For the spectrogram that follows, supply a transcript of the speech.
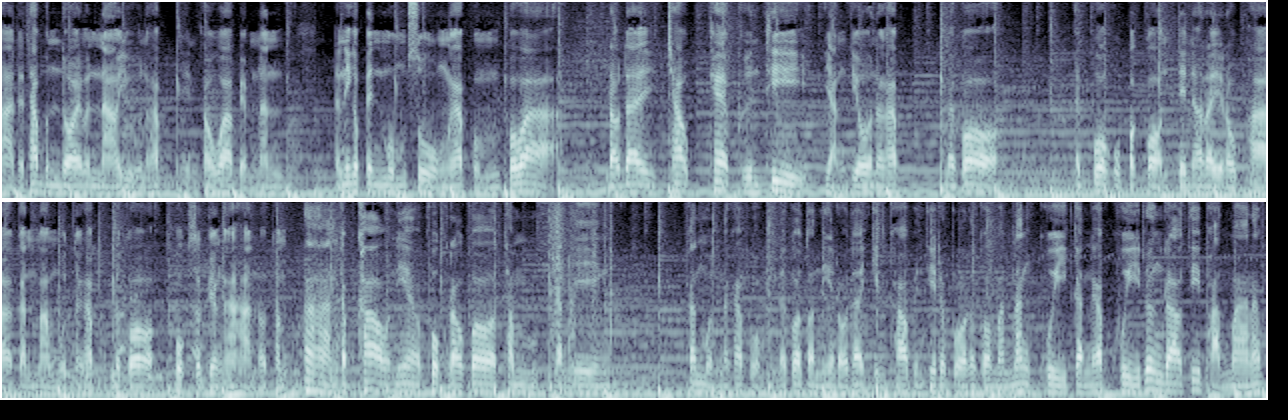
อ่าแต่ถ้าบนดอยมันหนาวอยู่นะครับ เห็นเขาว่าแบบนั้น อันนี้ก็เป็นมุมสูงนะครับผมเพราะว่าเราได้เช่าแค่พื้นที่อย่างเดียวนะครับ แล้วก็ไอ้พวกอุปกรณ์เต็นอะไรเราพากันมาหมดนะครับ แล้วก็พวกเสบียงอาหารเราทำอาหารกับข้าวเนี่ยพวกเราก็ทำกันเองกันหมดนะครับผมแล้วก็ตอนนี้เราได้กินข้าวเป็นที่เรียบร้อยแล้วก็มานั่งคุยกันนะครับ คุยเรื่องราวที่ผ่านมานะครับ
